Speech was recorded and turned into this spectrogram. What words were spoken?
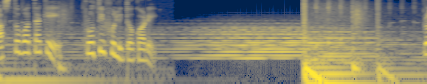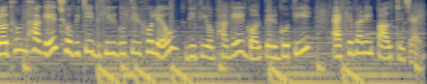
বাস্তবতাকে প্রতিফলিত করে। প্রথম ভাগে ছবিটি ধীর গতির হলেও দ্বিতীয় ভাগে গল্পের গতি একেবারেই পাল্টে যায়।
